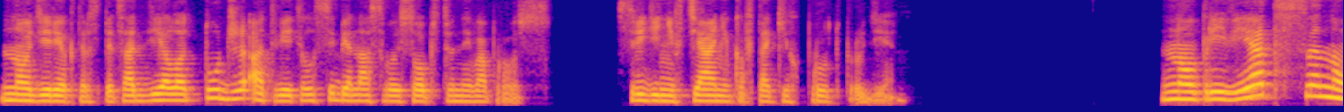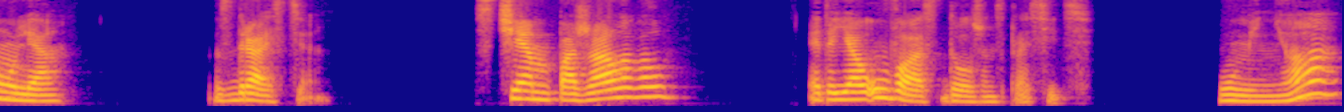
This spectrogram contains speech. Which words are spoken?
Но директор спецотдела тут же ответил себе на свой собственный вопрос. Среди нефтяников таких пруд пруди. «Ну, привет, сынуля!» «Здрасте!» «С чем пожаловал?» «Это я у вас должен спросить». «У меня?»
